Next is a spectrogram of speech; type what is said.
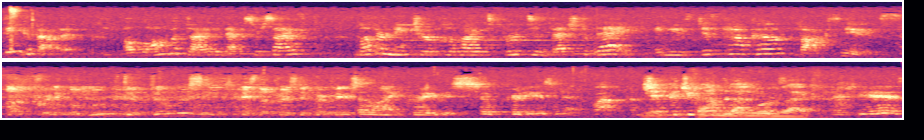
Think about it. Along with diet and exercise, Mother Nature provides fruits and vegetables today and use discount code Fox News. A critical move to fill the seat as the president prepares. Sunlight great is so pretty, isn't it? Wow. Yeah, calm down and relax. There she is.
